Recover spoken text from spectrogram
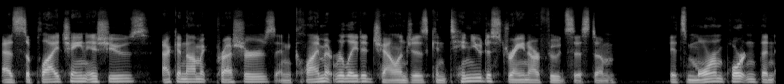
As supply chain issues, economic pressures, and climate related challenges continue to strain our food system, it's more important than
